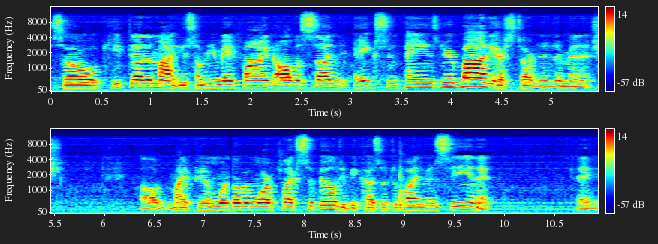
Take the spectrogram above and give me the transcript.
So keep that in mind. You, some of you may find all of a sudden aches and pains in your body are starting to diminish. You might feel more, a little bit more flexibility because of the vitamin C in it. Okay?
